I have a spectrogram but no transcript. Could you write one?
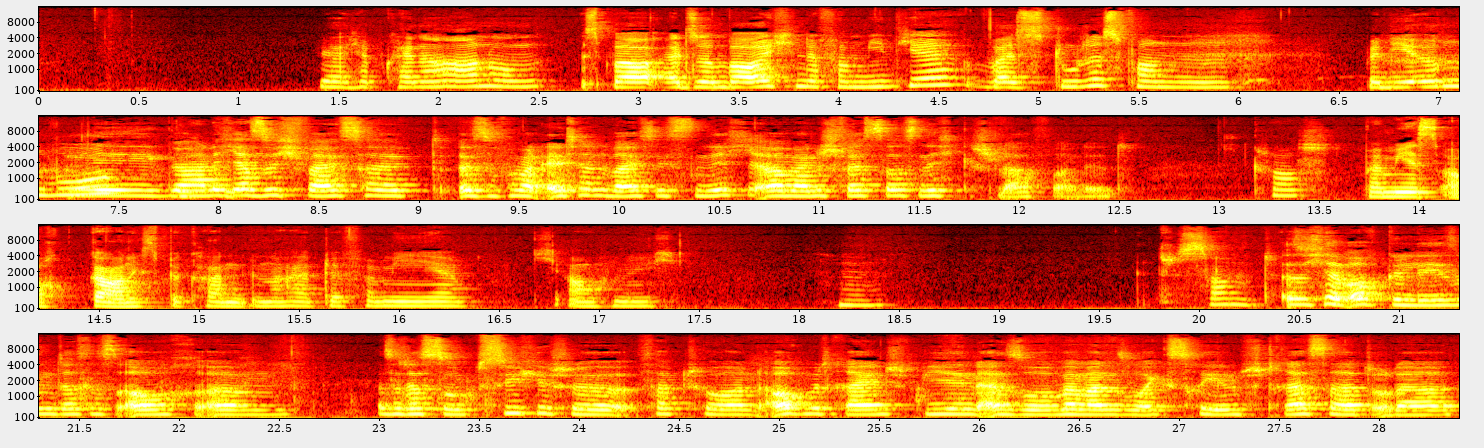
Ja, ich habe keine Ahnung. Ist bei, also bei euch in der Familie, weißt du das von bei dir irgendwo? Nee, gar nicht. Also ich weiß halt, also von meinen Eltern weiß ich es nicht, aber meine Schwester ist nicht geschlafwandelt. Krass. Bei mir ist auch gar nichts bekannt innerhalb der Familie. Ich auch nicht. Hm. Interessant. Also ich habe auch gelesen, dass es auch, ähm, also dass so psychische Faktoren auch mit reinspielen. Also wenn man so extrem Stress hat oder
